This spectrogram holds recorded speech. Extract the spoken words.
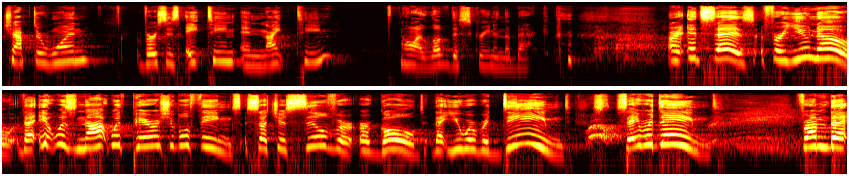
chapter 1, verses 18 and 19. Oh, I love this screen in the back. All right, it says, For you know that it was not with perishable things such as silver or gold that you were redeemed. Say redeemed. redeemed from the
